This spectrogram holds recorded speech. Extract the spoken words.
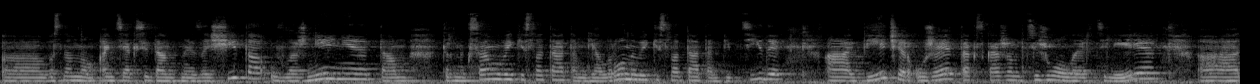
а, в основном антиоксидантная защита, увлажнение, там тернексамовая кислота, там гиалуроновая кислота, там пептиды. А вечер уже, так скажем, тяжелая артиллерия. А,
